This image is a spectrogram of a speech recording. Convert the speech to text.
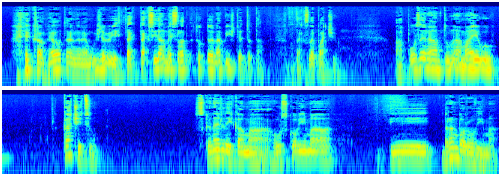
Říkám, jo, trenére, může být. Tak, tak si dáme, slep... doktor, napíšte to tam. Tak slepačiu. A pozerám, tu nám majú kačicu. s knedlíkama, houskovýma i bramborovýma.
